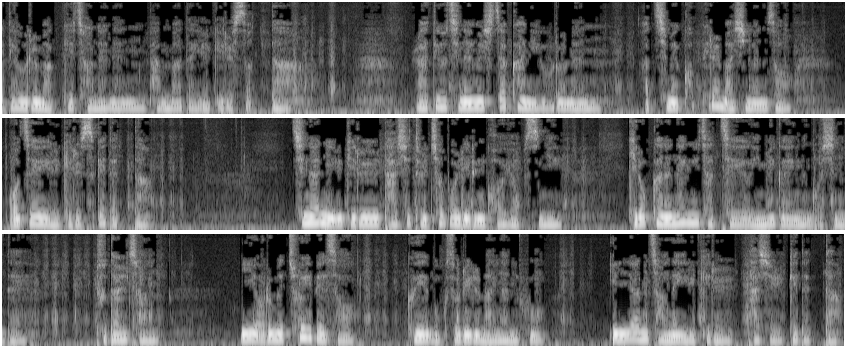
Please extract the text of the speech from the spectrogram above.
라디오를 맡기 전에는 밤마다 일기를 썼다. 라디오 진행을 시작한 이후로는 아침에 커피를 마시면서 어제의 일기를 쓰게 됐다. 지난 일기를 다시 들춰볼 일은 거의 없으니 기록하는 행위 자체에 의미가 있는 것인데 두 달 전 이 여름의 초입에서 그의 목소리를 만난 후 1년 전의 일기를 다시 읽게 됐다.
